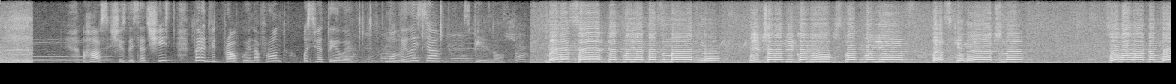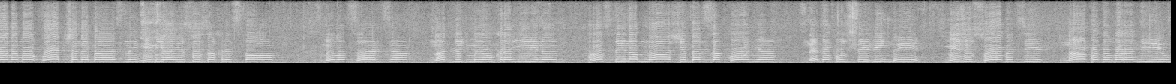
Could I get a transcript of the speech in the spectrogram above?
ГАЗ-66 перед відправкою на фронт освятили. Молилися спільно. Милосердя Твоє безмежне і чоловіколюбство Твоє безкінечне. Цього ради молимо, Отче Небесний, в ім'я Ісуса Христа, змилосердя над людьми України, прости нам наші беззаконня, не допусти війни, міжусобиці, нападу ворогів.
